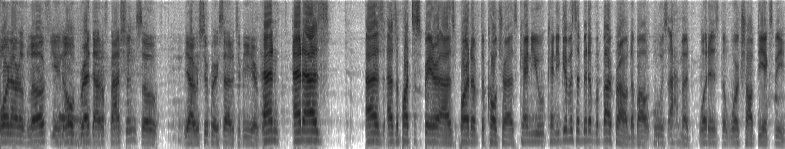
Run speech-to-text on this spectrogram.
born out of love. You know, bred out of passion. So yeah, we're super excited to be here. bro. And and as as as a participator, as part of the culture, as can you can you give us a bit of a background about who is Ahmed? What is the workshop DXB?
